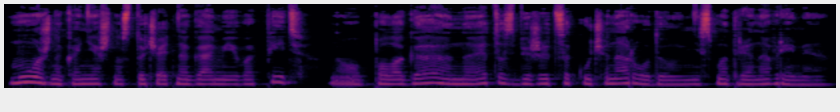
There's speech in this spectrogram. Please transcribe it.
Можно, конечно, стучать ногами и вопить, но, полагаю, на это сбежится куча народу, несмотря на время.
